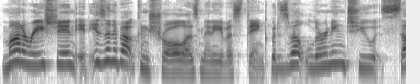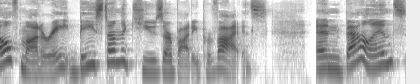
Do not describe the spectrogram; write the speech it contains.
Moderation, it isn't about control as many of us think, but it's about learning to self moderate based on the cues our body provides. And balance,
